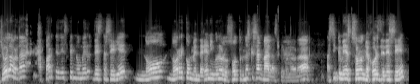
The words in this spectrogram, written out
yo la verdad, aparte de este número, de esta serie, no, no recomendaría ninguno de los otros. No es que sean malas, pero la verdad, así que me digas que son los mejores de DC,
